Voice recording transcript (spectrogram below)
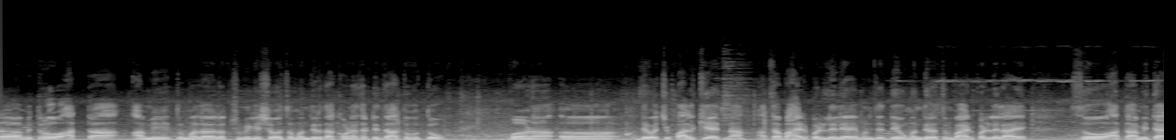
तर मित्र हो आत्ता आम्ही तुम्हाला लक्ष्मी केशवाचं मंदिर दाखवण्यासाठी जात होतो. पण देवाची पालखी आहेत ना आता बाहेर पडलेली आहे. म्हणजे देव मंदिरातून बाहेर पडलेला आहे. सो आता आम्ही त्या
